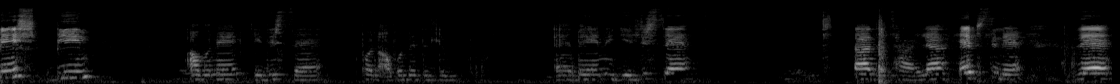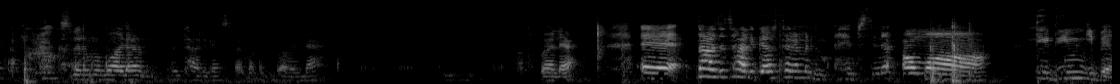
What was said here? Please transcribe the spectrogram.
5000 abone gelirse pardon abone dedim beğeni gelirse daha detaylı hepsini ve Crocs'larımı arada detaylı göstermedim böyle. Böyle. Ee, daha detaylı gösteremedim hepsini ama dediğim gibi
